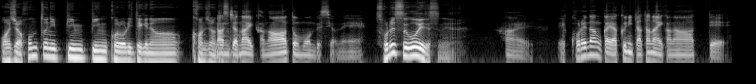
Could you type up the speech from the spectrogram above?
あ、じゃあ本当にピンピンコロリ的な感じなんですか？なんじゃないかなと思うんですよね。それすごいですね。はい。え、これなんか役に立たないかなって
